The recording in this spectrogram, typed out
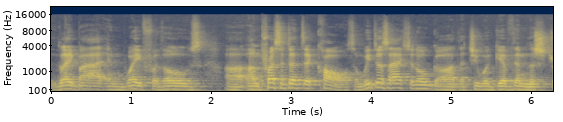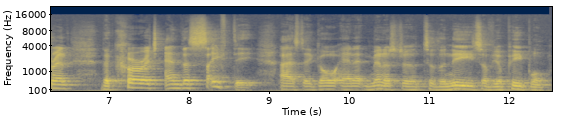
lay by and wait for those uh, unprecedented calls. And we just ask it, oh God, that you would give them the strength, the courage, and the safety as they go and administer to the needs of your people.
